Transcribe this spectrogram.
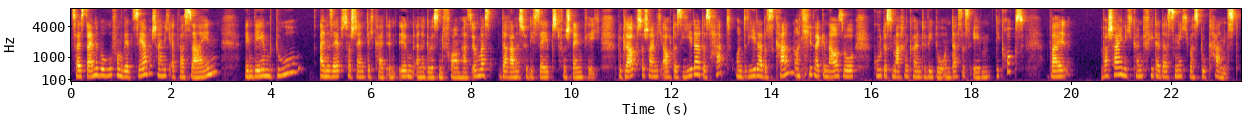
Das heißt, deine Berufung wird sehr wahrscheinlich etwas sein, in dem du eine Selbstverständlichkeit in irgendeiner gewissen Form hast. Irgendwas daran ist für dich selbstverständlich. Du glaubst wahrscheinlich auch, dass jeder das hat und jeder das kann und jeder genauso Gutes machen könnte wie du. Und das ist eben die Krux, weil wahrscheinlich können viele das nicht, was du kannst.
